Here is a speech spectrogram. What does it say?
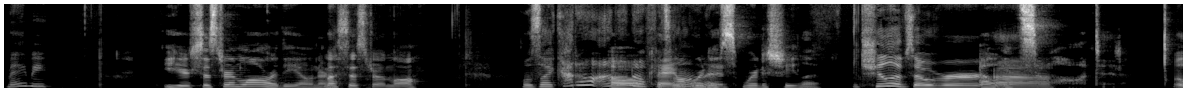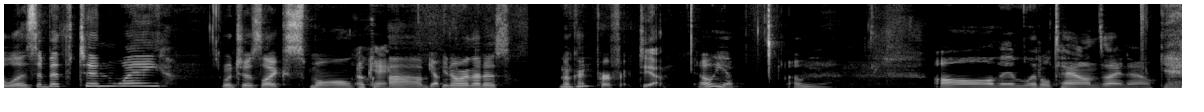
maybe." Your sister in law or the owner? My sister in law was like, "I don't, I don't oh, know if it's haunted." Where does where does she live? she lives over Oh, uh, it's so haunted. Elizabethton Way, which is like small. Okay, um, yep. you know where that is? Okay, perfect. Yeah, Oh yep. Oh yeah. All them little towns, I know. yeah,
